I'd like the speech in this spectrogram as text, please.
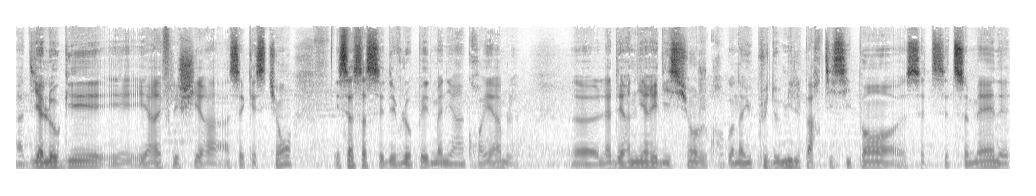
à dialoguer et, à réfléchir à ces questions. Et ça, ça s'est développé de manière incroyable. Euh, la dernière édition, je crois qu'on a eu plus de 1000 participants euh, cette, cette semaine.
